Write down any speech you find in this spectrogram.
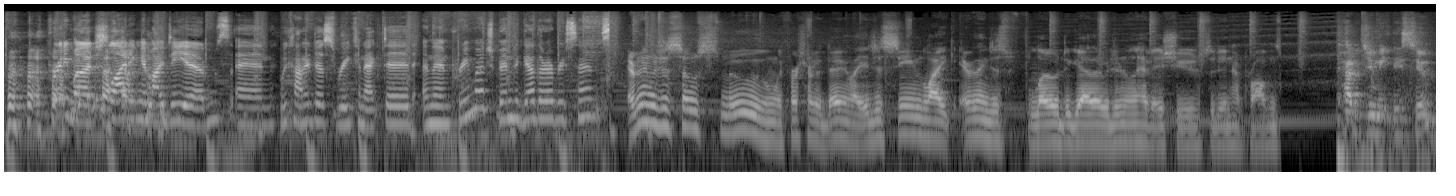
pretty much sliding in my DMs, and we kind of just reconnected, and then pretty much been together ever since. Everything was just so smooth when we first started dating. Like it just seemed like everything just flowed together. We didn't really have issues. We didn't have problems. How did you meet these two?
